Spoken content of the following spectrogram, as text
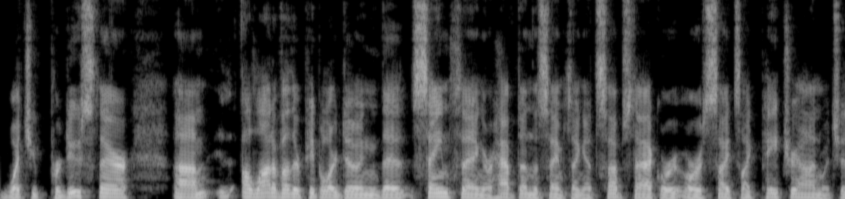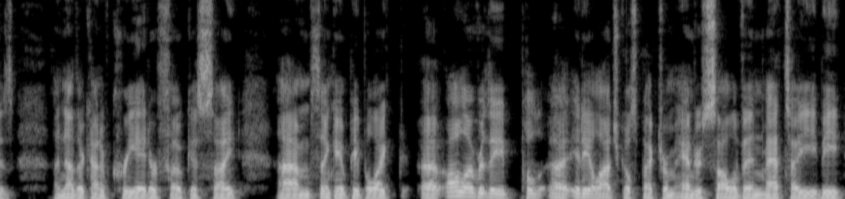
what you produce there. Um, a lot of other people are doing the same thing or have done the same thing at Substack or or sites like Patreon, which is another kind of creator focused site. I'm thinking of people like uh, all over the uh, ideological spectrum: Andrew Sullivan, Matt Taibbi,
